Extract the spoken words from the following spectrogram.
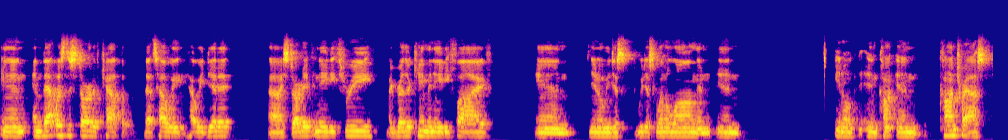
and and that was the start of capital that's how we how we did it. Uh, I started in '83. My brother came in '85, and you know we just we just went along and and you know in con- in contrast,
